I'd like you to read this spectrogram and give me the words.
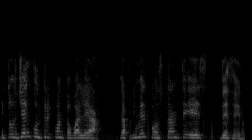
Entonces ya encontré cuánto vale A. La primer constante es B0.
